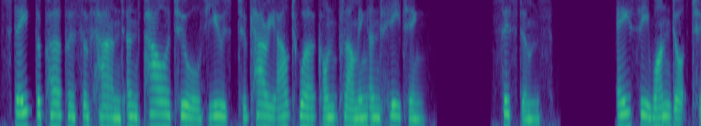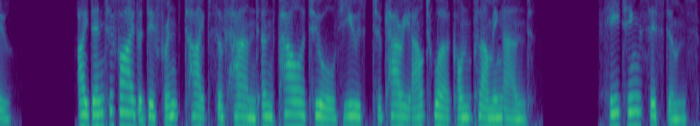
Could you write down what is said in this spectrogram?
State the purpose of hand and power tools used to carry out work on plumbing and heating. Systems. AC 1.2. Identify the different types of hand and power tools used to carry out work on plumbing and heating systems.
